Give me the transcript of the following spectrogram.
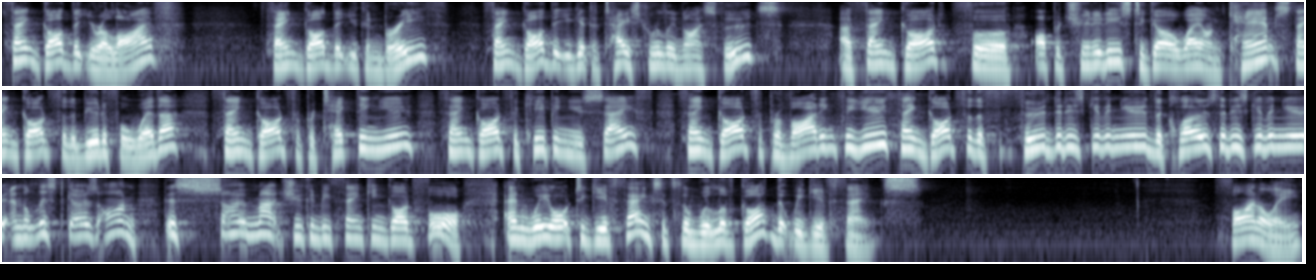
Thank God that you're alive. Thank God that you can breathe. Thank God that you get to taste really nice foods. Uh, thank God for opportunities to go away on camps. Thank God for the beautiful weather. Thank God for protecting you. Thank God for keeping you safe. Thank God for providing for you. Thank God for the food that He's given you, the clothes that He's given you, and the list goes on. There's so much you can be thanking God for, and we ought to give thanks. It's the will of God that we give thanks. Finally,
